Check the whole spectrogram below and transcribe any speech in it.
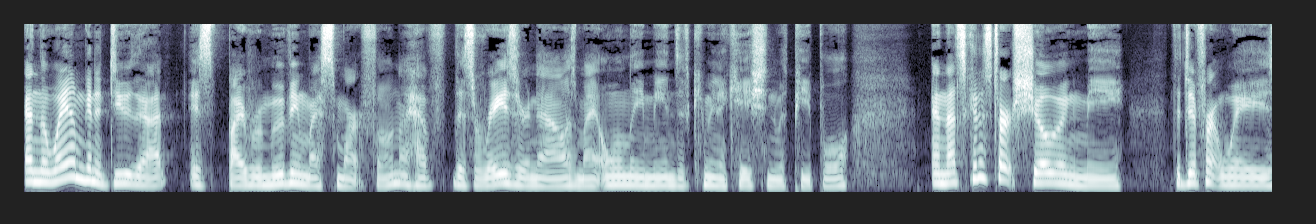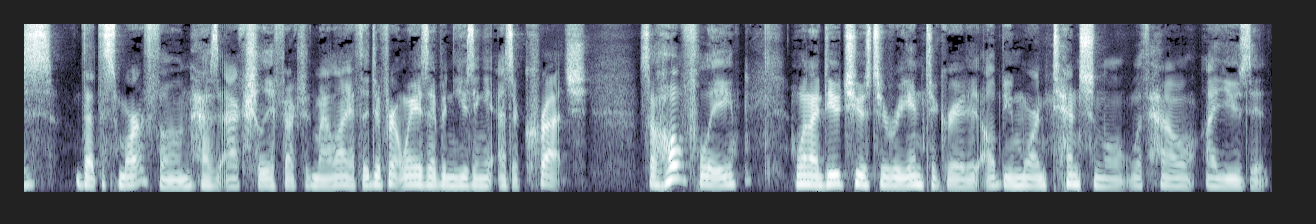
And the way I'm going to do that is by removing my smartphone. I have this Razr now as my only means of communication with people. And that's going to start showing me the different ways that the smartphone has actually affected my life, the different ways I've been using it as a crutch. So hopefully, when I do choose to reintegrate it, I'll be more intentional with how I use it.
